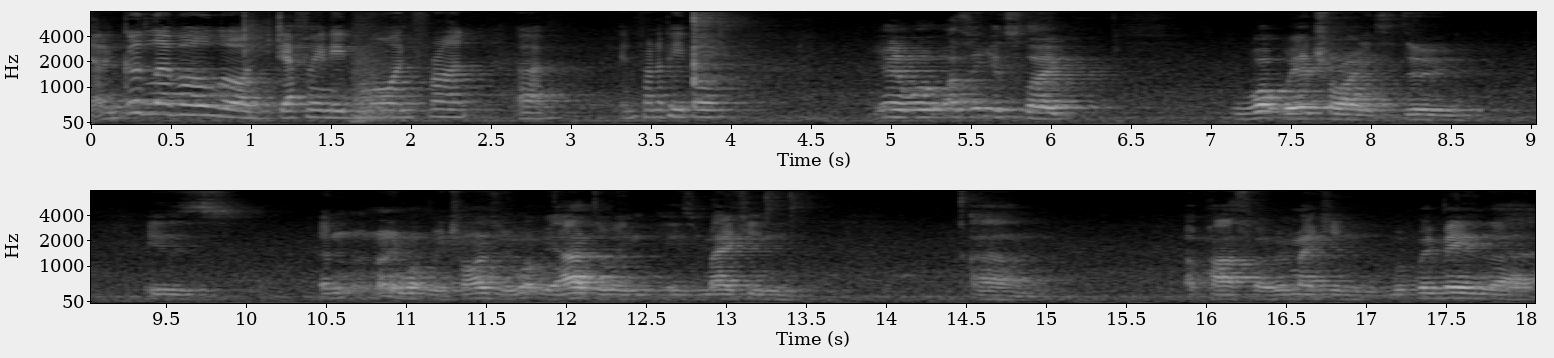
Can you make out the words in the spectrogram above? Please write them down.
at a good level, or definitely need more in front, uh, in front of people? Yeah, well, I think it's like what we're trying to do is, and not only what we're trying to do, what we are doing is making um, a pathway. We're making, we're being the,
